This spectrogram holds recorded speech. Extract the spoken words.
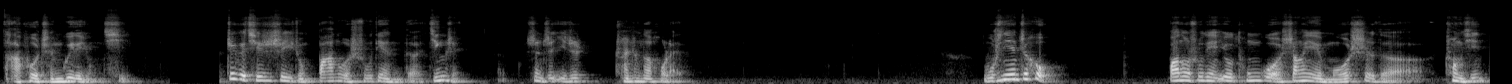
打破陈规的勇气。这个其实是一种巴诺书店的精神，甚至一直传承到后来的。五十年之后，巴诺书店又通过商业模式的创新，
